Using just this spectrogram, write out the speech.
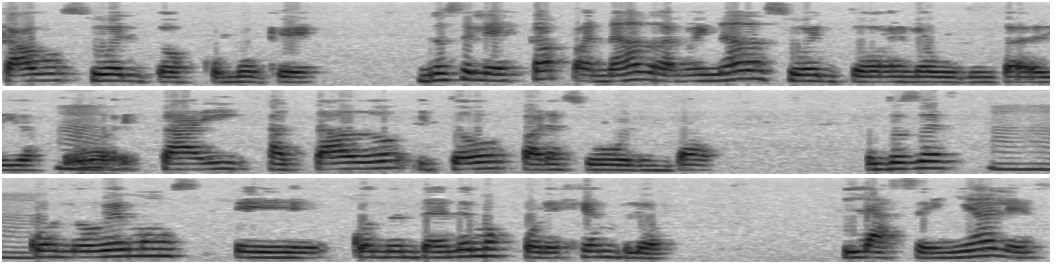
cabos sueltos, como que no se le escapa nada, no hay nada suelto en la voluntad de Dios, todo mm. está ahí atado y todo para su voluntad. Entonces, cuando vemos, eh, cuando entendemos, por ejemplo, las señales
